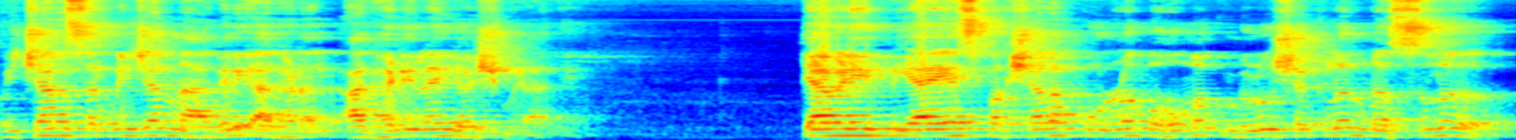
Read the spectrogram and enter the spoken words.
विचारसरणीच्या नागरी आघाडा आघाडीला यश मिळाले. त्यावेळी पी आय एस पक्षाला पूर्ण बहुमत मिळू शकलं नसलं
